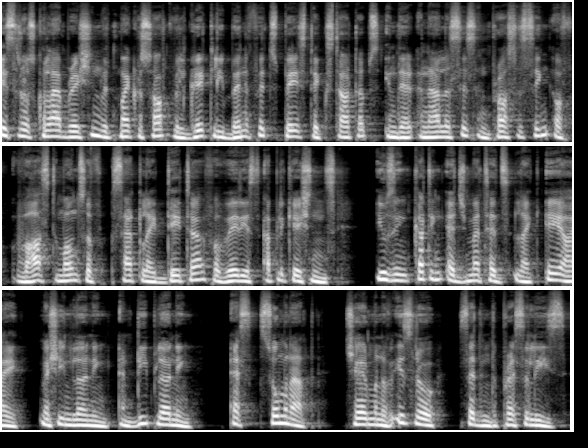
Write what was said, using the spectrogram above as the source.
ISRO's collaboration with Microsoft will greatly benefit space tech startups in their analysis and processing of vast amounts of satellite data for various applications using cutting edge methods like AI, machine learning, and deep learning, S. Somanath, chairman of ISRO, said in the press release.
